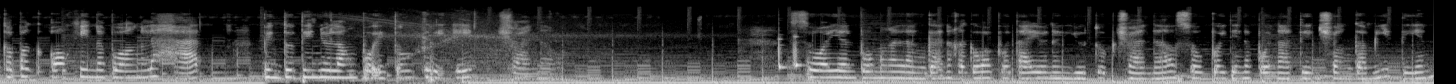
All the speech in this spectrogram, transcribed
Kapag okay na po ang lahat, pindutin nyo lang po itong create So ayan po mga langga, nakagawa po tayo ng YouTube channel. So pwede na po natin siyang gamitin.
